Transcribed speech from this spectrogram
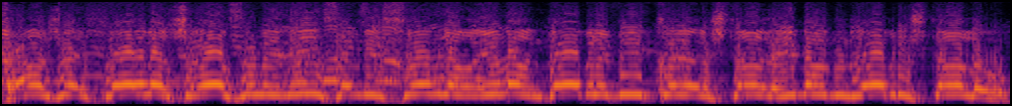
kaže Selma Časili, nisam ni sumnjao, imam dobre bikove u štali, imam dobru štalu.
